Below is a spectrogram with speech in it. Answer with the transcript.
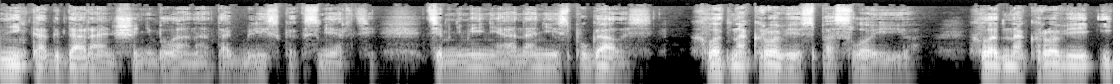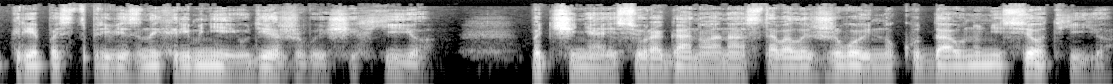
Никогда раньше не была она так близко к смерти. Тем не менее, она не испугалась. Хладнокровие спасло ее. Хладнокровие и крепость привязных ремней, удерживающих ее. Подчиняясь урагану, она оставалась живой, но куда он унесет ее?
